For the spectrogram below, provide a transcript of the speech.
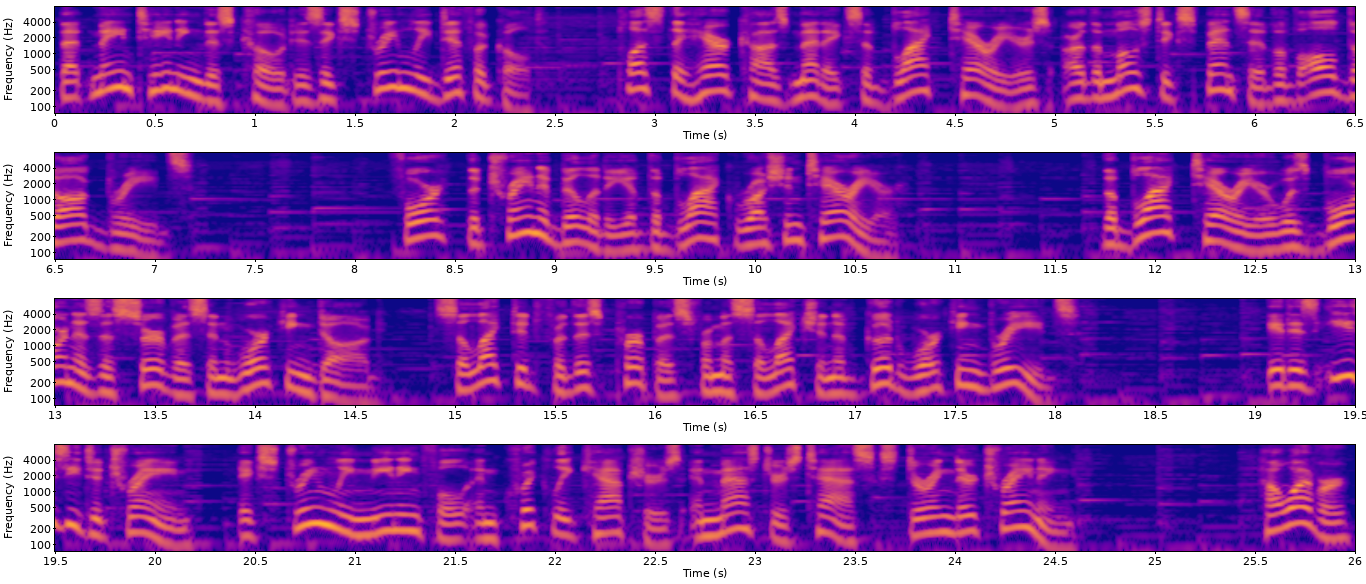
that maintaining this coat is extremely difficult, plus the hair cosmetics of black terriers are the most expensive of all dog breeds. 4. The trainability of the Black Russian Terrier. The Black Terrier was born as a service and working dog, selected for this purpose from a selection of good working breeds. It is easy to train, extremely meaningful and quickly captures and masters tasks during their training. However,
